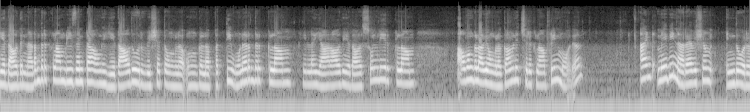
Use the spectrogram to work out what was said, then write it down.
ஏதாவது நடந்திருக்கலாம் ரீசெண்டாக அவங்க ஏதாவது ஒரு விஷயத்த உங்களை உங்களை பற்றி உணர்ந்திருக்கலாம் இல்லை யாராவது ஏதாவது சொல்லியிருக்கலாம் அவங்களாவே உங்களை கவனிச்சிருக்கலாம் அப்படின் போது அண்ட் மேபி நிறைய விஷயம் இந்த ஒரு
